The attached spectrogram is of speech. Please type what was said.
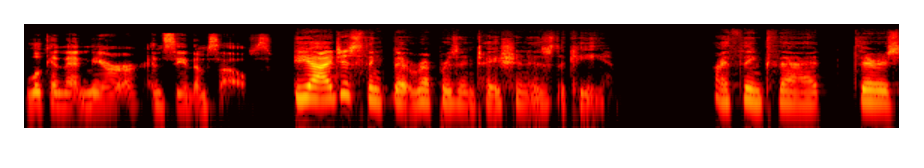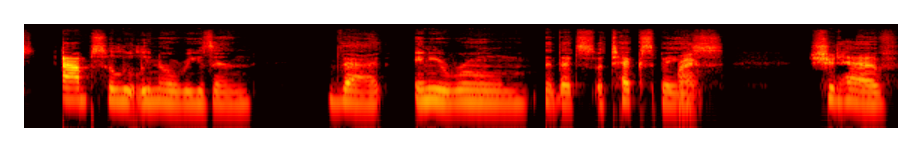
look in that mirror and see themselves. Yeah, I just think that representation is the key. I think that there's absolutely no reason that any room that's a tech space right. should have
